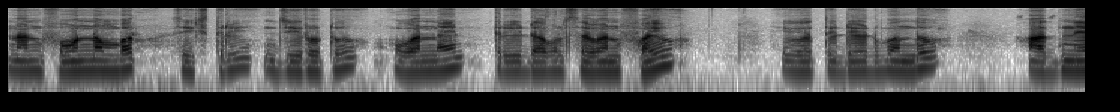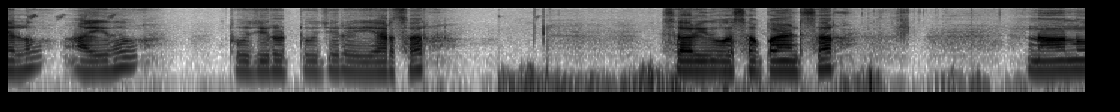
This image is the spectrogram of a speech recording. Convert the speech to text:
ನನ್ನ phone number six three zero two one nine three double seven five. ಇವತ್ತು ಡೇಟ್ ಬಂದು ಹದಿನೇಳು, ಐದು, two zero two zero year sir? Sir, ಇದು ಹೊಸ ಪಾಯಿಂಟ್ ಸರ್. ನಾನು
